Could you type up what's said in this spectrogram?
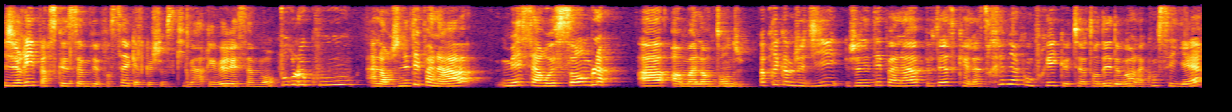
je ris parce que ça me fait penser à quelque chose qui m'est arrivé récemment. Pour le coup, alors je n'étais pas là, mais ça ressemble à un malentendu. Après, comme je dis, je n'étais pas là, peut-être qu'elle a très bien compris que tu attendais de voir la conseillère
